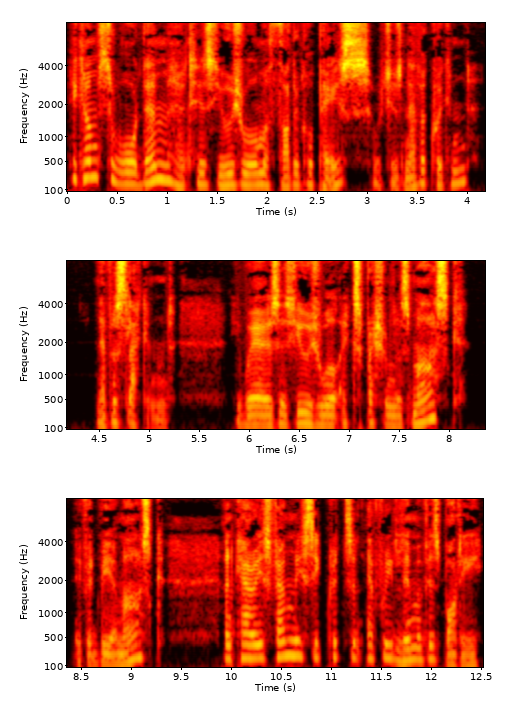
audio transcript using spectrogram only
He comes toward them at his usual methodical pace, which is never quickened, never slackened. He wears his usual expressionless mask, if it be a mask, and carries family secrets in every limb of his body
